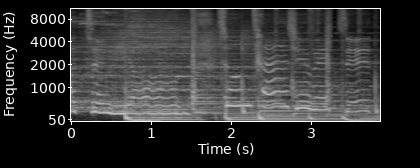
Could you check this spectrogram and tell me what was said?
ักจนยอมทุ่มเทชีวิตจิต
